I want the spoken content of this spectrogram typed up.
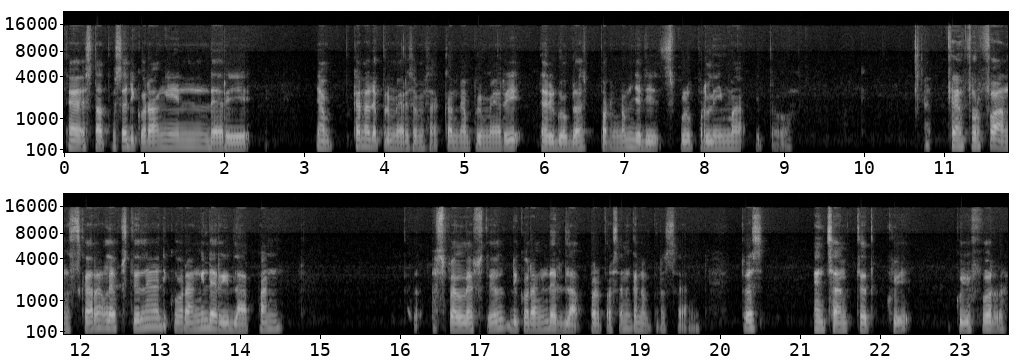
eh statusnya dikurangin dari yang kan ada primary sama second yang primary dari 12 per 6 jadi 10 per 5 gitu Fame for fun sekarang lifestyle-nya dikurangin dari 8 spell lifesteal dikurangin dari 8% ke 6%. Terus Enchanted Quiver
